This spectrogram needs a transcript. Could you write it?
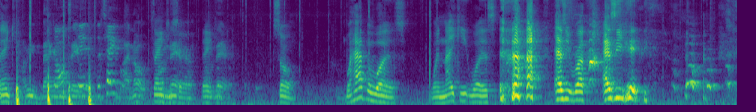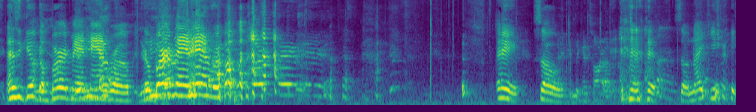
Thank you. I'm even banging on Don't the table. hit the table. I know. Thank I'm you, there. Sarah. Thank I'm you. there. So, what happened was when Nike was as he rub, as he hit. As he give I the Birdman you're hand up. rub, You're the heating up. Birdman hand rub. hey, so Get the guitar out. so Nike.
